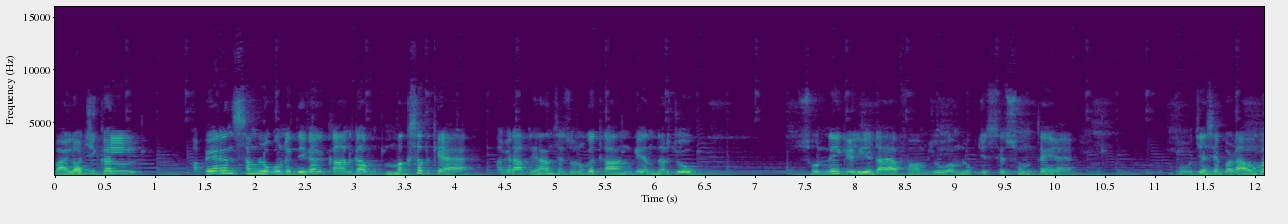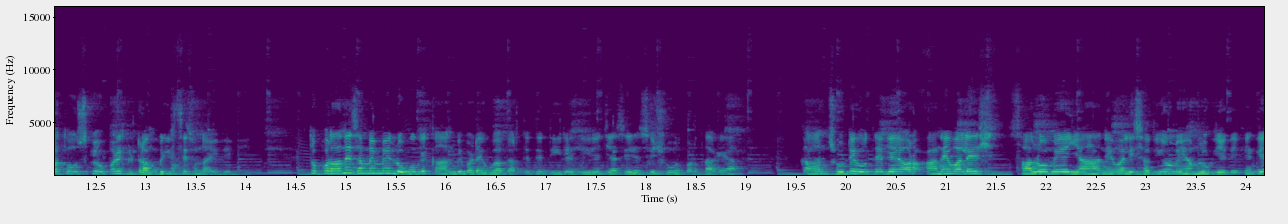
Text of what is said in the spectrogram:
बायोलॉजिकल अपेयरेंस हम लोगों ने देखा कि कान का मकसद क्या है, अगर आप ध्यान से सुनोगे, कान के अंदर जो सुनने के लिए डायाफॉर्म जो हम लोग जिससे सुनते हैं, वो जैसे बड़ा होगा तो उसके ऊपर एक ड्रम बीट से सुनाई देगी। तो पुराने समय में लोगों के कान भी बड़े हुआ करते थे धीरे धीरे जैसे जैसे शोर बढ़ता गया, कान छोटे होते गए और आने वाले सालों में या आने वाली सदियों में हम लोग ये देखेंगे,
